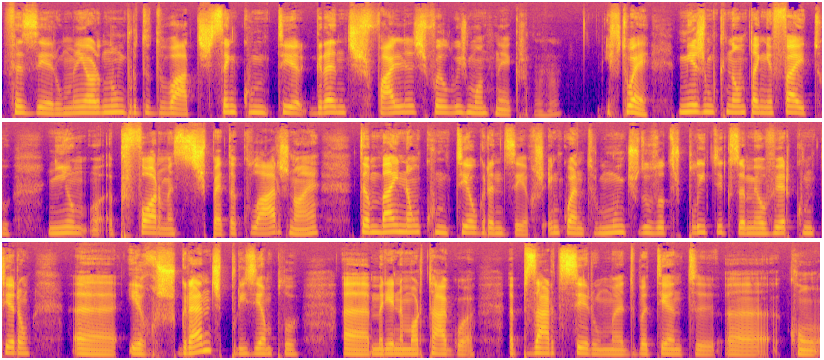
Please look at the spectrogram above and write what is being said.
fazer o maior número de debates sem cometer grandes falhas foi Luís Montenegro. Uhum. Isto é, mesmo que não tenha feito nenhuma uh, performances espetaculares, não é? Também não cometeu grandes erros, enquanto muitos dos outros políticos, a meu ver, cometeram uh, erros grandes. Por exemplo, uh, Mariana Mortágua, apesar de ser uma debatente uh, com,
